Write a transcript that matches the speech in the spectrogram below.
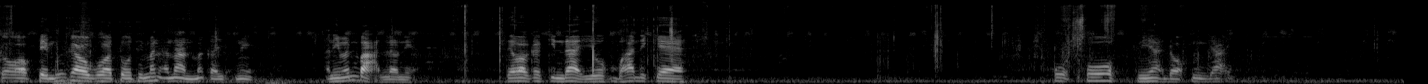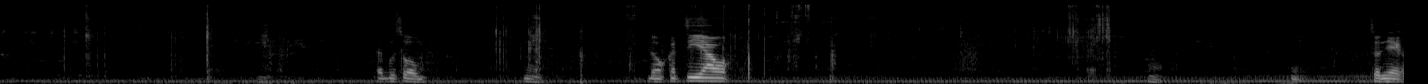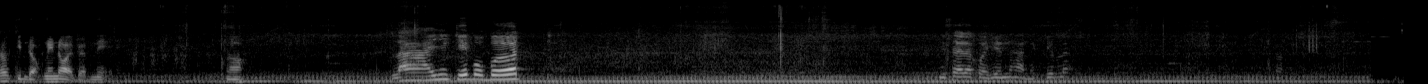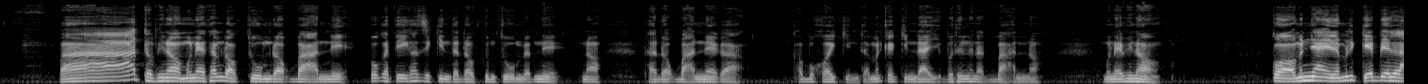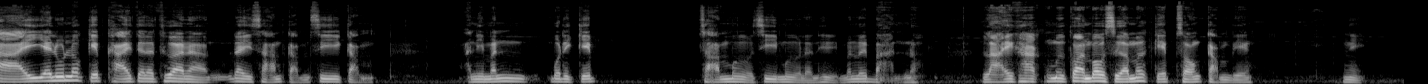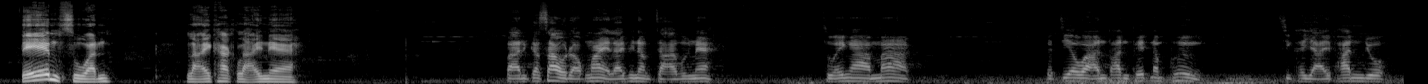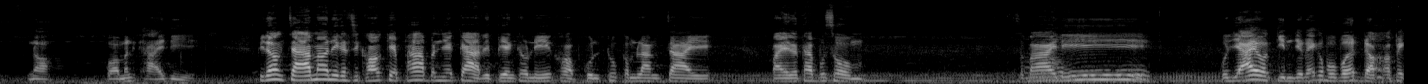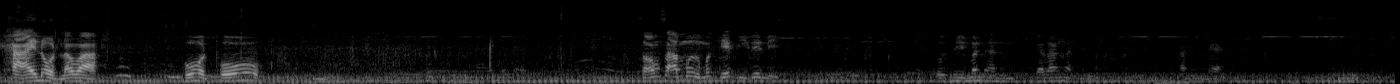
ก็ออกเต็มคือเก่าพอตัวที่มันอันนั้นมันก็นี่อันนี้มันบานแล้วเนี่ย แต่ว่าก็กินได้อยู่บ้านได้แก่โอ้โหเนี่ยดอกหนึ่งใหญ่ ท่านผู้ชมนี่ดอกกระเจียวนี่ส่วนใหญ่เขากินดอกน้อยๆแบบนี้เนาะลายยังเก็บโอเบิร์ดนี่ใช่แล้วก็เห็นหารในคลิปแล้วป้าดเถอะพี่น้องมึงในทั้งดอกจูมดอกบานนี่ ปกติเขาสิกินแต่ดอกจูมๆแบบนี้เนาะถ้าดอกบานเนี่ยก็เขาบ่ค่อยกินแต่มันก็กินได้อยู่บ่ถึงขนาดบานเนาะมึงในพี่น้องก่อมันใหญ่แล้วมันเก็บได้หลายยายรุ่นเราเก็บขายแต่ละเทื่อน่ะได้สามกำสี่กำอันนี้มันบ่ได้เก็บสามมือสี่มือแล้วที่มันเลยบานเนาะหลายคักมือก้อนเบ้าเสือมาเก็บสองกำเอง นี่ เต็มสวน หลายคักหลายแน่ ปานกระเซ้าดอกไม้หลายพี่น้องจ๋าเบิ่งแน่สวยงามมาก กระเจียวหวานพันเพชรน้ำผึ้งสิขยายพันธุ์อยู่เนาะพอมันขายดี พี่น้องจ๋ามาวันนี้กันสิขอเก็บภาพบรรยากาศในเพียงเท่านี้ขอบคุณทุกกำลังใจไปแล้วท่านผู้ชมสบายดี คุณย้ายว่ากินจังได้ก็บเบิร์ดดอกเอาไปขายโหลดแล้วว่ะโพดโพ สองสามมือมาเก็บอีกได้ดิตัวทีมันอันกำลังอัน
